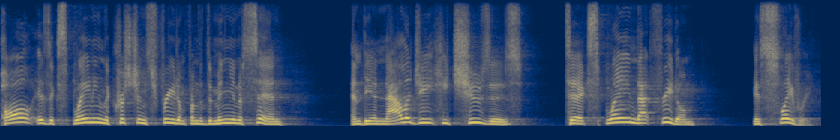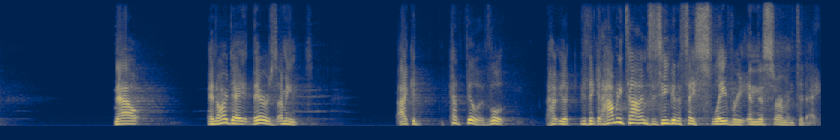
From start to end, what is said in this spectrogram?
Paul is explaining the Christian's freedom from the dominion of sin, and the analogy he chooses to explain that freedom is slavery. Now, in our day, there's, I mean, I could kind of feel it. a little, you're thinking, how many times is he going to say slavery in this sermon today?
